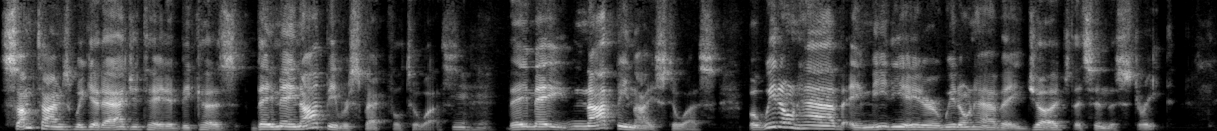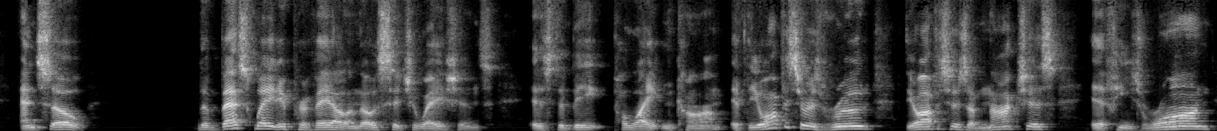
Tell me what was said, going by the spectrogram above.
sometimes we get agitated because they may not be respectful to us. Mm-hmm. They may not be nice to us, but we don't have a mediator, we don't have a judge that's in the street. And so the best way to prevail in those situations is to be polite and calm. If the officer is rude, the officer is obnoxious, if he's wrong,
